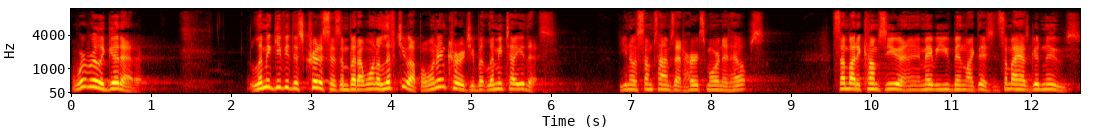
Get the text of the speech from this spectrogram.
We're really good at it. Let me give you this criticism, but I want to lift you up. I want to encourage you, but let me tell you this. You know, sometimes that hurts more than it helps. Somebody comes to you, and maybe you've been like this, and somebody has good news.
